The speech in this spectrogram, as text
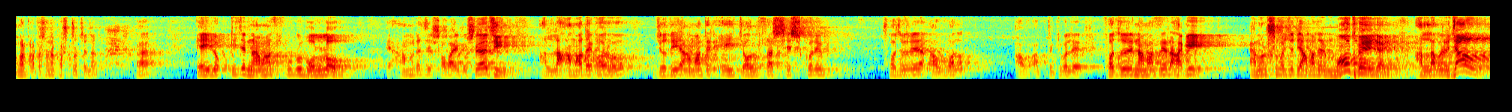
আমার কথা শোনা কষ্ট হচ্ছে না? হ্যাঁ? এই লোকটি যে নামাজ পড়ব বলল আমরা যে সবাই বসে আছি, আল্লাহ আমাদের ঘরও যদি আমাদের এই জলসা শেষ করে ফজরের আউ্বাল আউ- আপনি কি বলে, ফজরের নামাজের আগে এমন সময় যদি আমাদের মত হয়ে যায়, আল্লাহ বলে, যাও।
